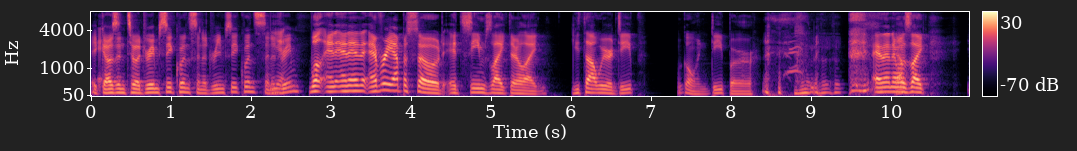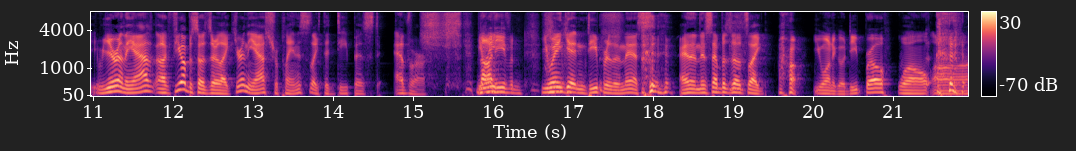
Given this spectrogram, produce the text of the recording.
It goes into a dream sequence in a dream sequence in a Yeah. dream. Well, and and in every episode, it seems like they're like, "You thought we were deep? We're going deeper." and then it Yep. was like, "You're in the ast-, a few episodes. They're like, "You're in the astral plane. This is like the deepest ever. Not even. You ain't getting deeper than this." and then this episode's like, "Huh, "You want to go deep, bro? Well, uh,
